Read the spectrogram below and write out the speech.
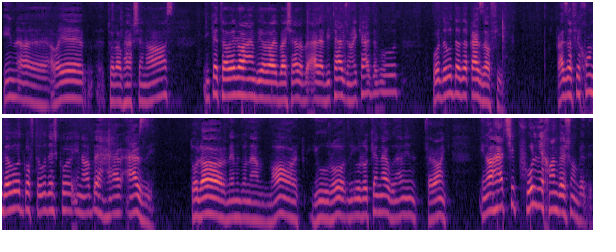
این آقای تراب حقشناس این کتاب راه انبیا راه بشر رو به عربی ترجمه کرده بود. برده بود داده قذافی. قذافی خونده بود گفته بودش که اینا به هر ارزی. دلار نمی‌دونم مارک یورو یورو که نبود همین فرانک. اینا هرچی پول می‌خوان بهشون بدید.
